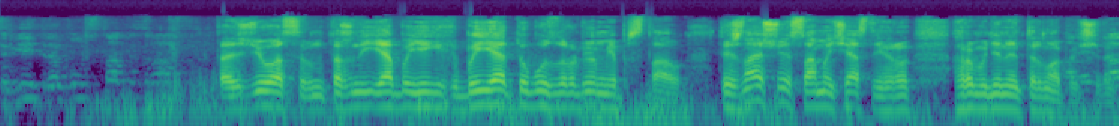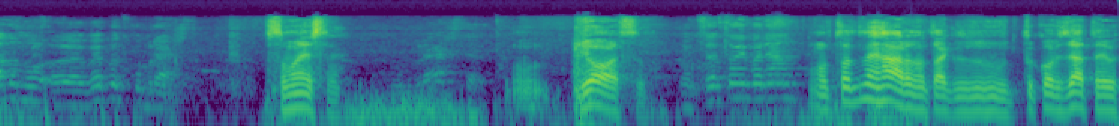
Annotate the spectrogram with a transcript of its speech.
Сергій, треба було стати зразу. Та ж Йосип, ну та ж не- я би, якби я то був за рулем, я б став. Ти ж знаєш, що я самий чесний гро- громадянин Але в Тернопільщини. даному е. В смислі? Ну, Йосип. Це той варіант. Ну то не гарно так ну, тако взяти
